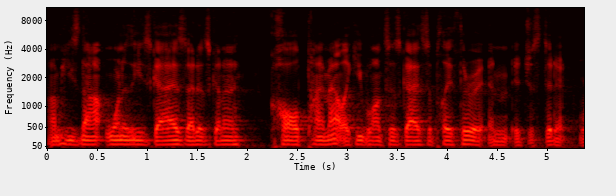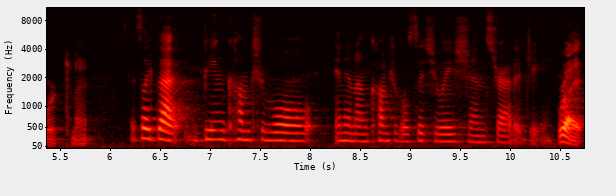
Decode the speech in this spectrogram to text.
um, he's not one of these guys that is going to call timeout. Like he wants his guys to play through it, and it just didn't work tonight. It's like that being comfortable in an uncomfortable situation strategy. Right.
